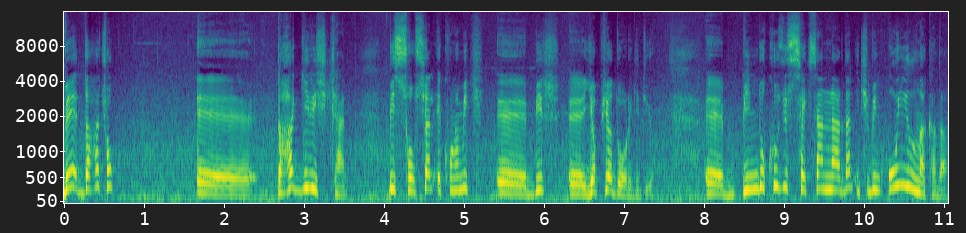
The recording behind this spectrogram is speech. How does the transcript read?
Ve daha çok e, daha girişken bir sosyal ekonomik e, bir e, yapıya doğru gidiyor. E, 1980'lerden 2010 yılına kadar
